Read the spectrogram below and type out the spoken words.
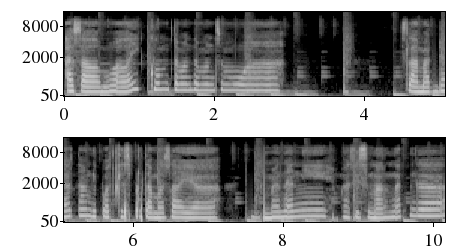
Assalamualaikum teman-teman semua. Selamat datang di podcast pertama saya. Gimana nih, masih semangat nggak?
